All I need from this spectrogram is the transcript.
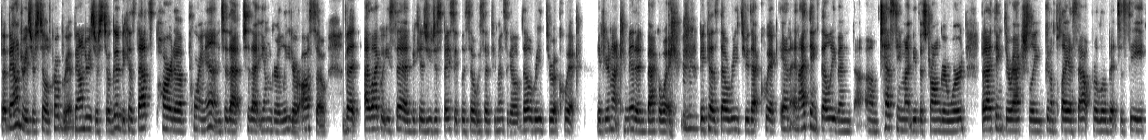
but boundaries are still appropriate. Boundaries are still good because that's part of pouring into that to that younger leader also. But I like what you said because you just basically said what we said a few minutes ago. They'll read through it quick if you're not committed back away mm-hmm. because they'll read through that quick and and i think they'll even um, testing might be the stronger word but i think they're actually going to play us out for a little bit to see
